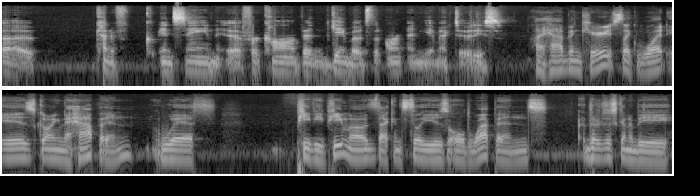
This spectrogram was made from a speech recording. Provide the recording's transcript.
uh, kind of insane uh, for comp and game modes that aren't end game activities I have been curious, like what is going to happen with PvP modes that can still use old weapons, they're just going to be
